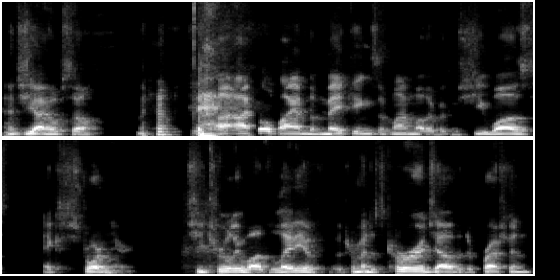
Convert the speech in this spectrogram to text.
And gee, I hope so. I, I, hope I am the makings of my mother because she was extraordinary. She truly was a lady of tremendous courage out of the depression,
